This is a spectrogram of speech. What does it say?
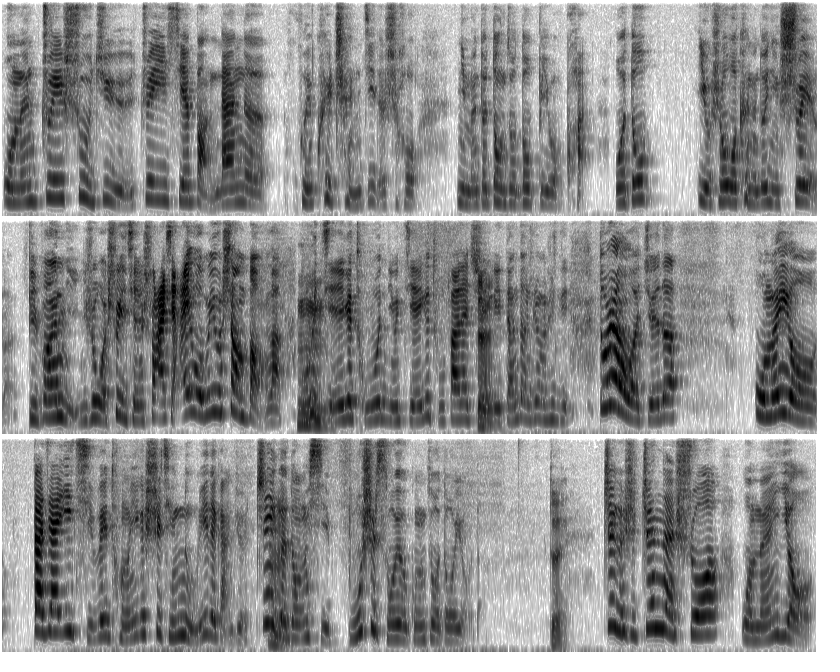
我们追数据、追一些榜单的回馈成绩的时候，你们的动作都比我快，我都有时候我可能都已经睡了。比方你，你说我睡前刷一下，哎，我们又上榜了，我会截一个图，你截一个图发在群里，等等这种事情，都让我觉得我们有大家一起为同一个事情努力的感觉。这个嗯东西不是所有工作都有的。对，这个是真的说，我们有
